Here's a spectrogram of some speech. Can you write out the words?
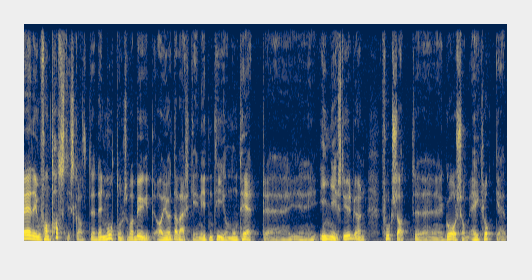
er det jo fantastisk at eh, den motoren som var bygd av Gjøtaverket i 1910 og montert eh, inne i Styrbjørn, fortsatt eh, går som ei klokke.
